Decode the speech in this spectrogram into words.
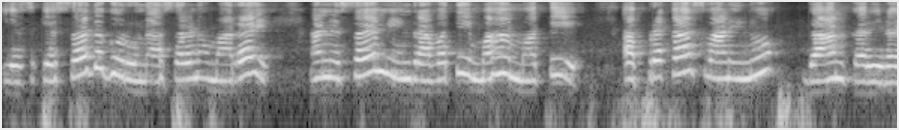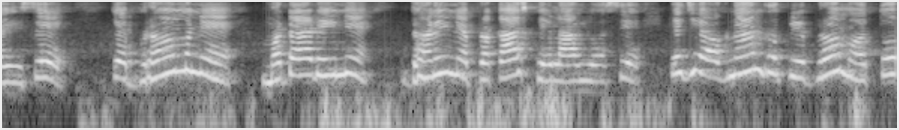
છે કે સદગુરુના શરણોમાં રહી અને સ્વયં ઇન્દ્રાવતી મહામતી આ પ્રકાશવાણીનું ગાન કરી રહી છે કે ભ્રમને મટાડીને ધણીને પ્રકાશ ફેલાવ્યો છે કે જે અજ્ઞાનરૂપી ભ્રમ હતો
